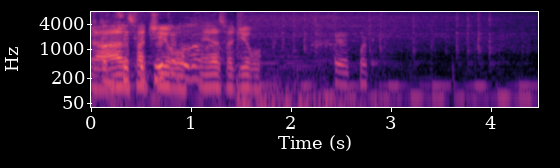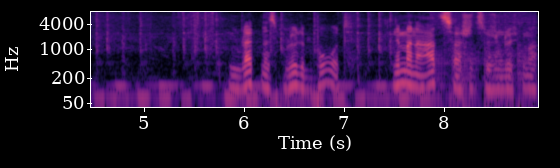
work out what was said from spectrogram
Ja, Sie das war Giro. oder? Nee, das war Giro. Okay, fuck. Wo bleibt denn das blöde Boot? Nimm mal eine Arzttasche zwischendurch mal.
